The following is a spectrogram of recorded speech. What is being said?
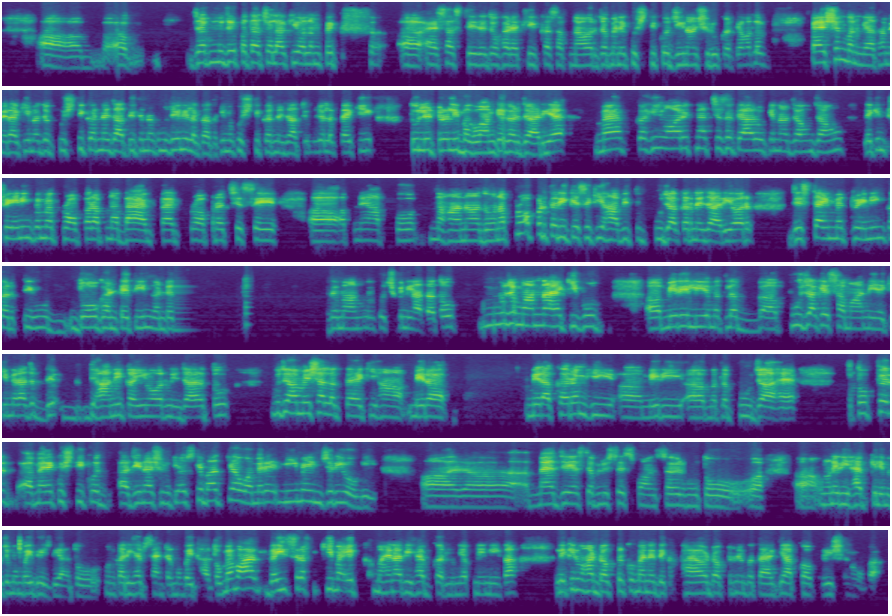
जब मुझे पता चला कि ओलंपिक्स ऐसा स्टेज है जो हर एथलीट का सपना और जब मैंने कुश्ती को जीना शुरू कर दिया मतलब पैशन बन गया था मेरा कि मैं जब कुश्ती करने जाती थी ना तो मुझे नहीं लगता था कि मैं कुश्ती करने जाती हूँ। मुझे लगता है कि तू लिटरली भगवान के घर जा रही है मैं कहीं और इतने अच्छे से तैयार होके ना जाऊँ जाऊँ लेकिन ट्रेनिंग पे मैं प्रॉपर अपना बैग पैक प्रॉपर अच्छे से आ, अपने आप को नहाना धोना प्रॉपर तरीके से कि हाँ भी तू पूजा करने जा रही है और जिस टाइम मैं ट्रेनिंग करती हूँ दो घंटे तीन घंटे दिमाग में कुछ भी नहीं आता तो मुझे मानना है कि वो आ, मेरे लिए मतलब आ, पूजा के समान ही है कि मेरा जब ध्यान ही कहीं और नहीं जाए तो मुझे हमेशा लगता है कि हाँ मेरा मेरा कर्म ही आ, मेरी आ, मतलब पूजा है। तो फिर मैंने कुश्ती को जीना शुरू किया। उसके बाद क्या हुआ, मेरे नी में इंजरी होगी और मैं डब्ल्यू से स्पॉन्सर हूँ तो उन्होंने रिहैब के लिए मुझे मुंबई भेज दिया। तो उनका रिहैब सेंटर मुंबई था। तो मैं वहाँ गई सिर्फ़ कि मैं एक महीना रिहैब कर लूँगी अपनी नी का। लेकिन वहाँ डॉक्टर को मैंने दिखाया और डॉक्टर ने बताया कि आपका ऑपरेशन होगा।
